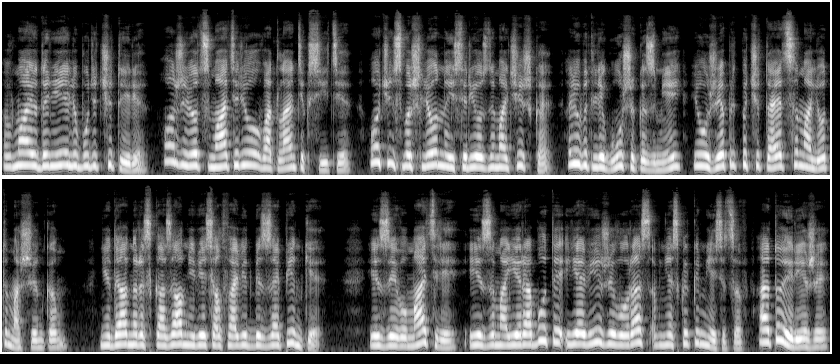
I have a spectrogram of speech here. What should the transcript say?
В мае Даниэлю будет четыре. Он живет с матерью в Атлантик-Сити. Очень смышленый и серьезный мальчишка. Любит лягушек и змей и уже предпочитает самолеты машинкам. Недавно рассказал мне весь алфавит без запинки. Из-за его матери и из-за моей работы я вижу его раз в несколько месяцев, а то и реже,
